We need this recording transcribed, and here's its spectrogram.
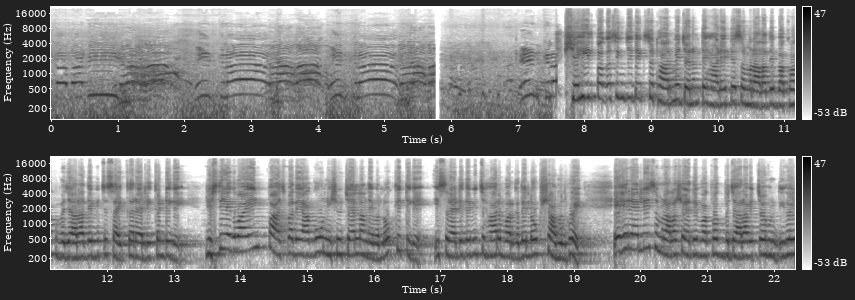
पार्टी इनकलाब इनकलाब इनकलाब ਸ਼ਹੀਦ ਭਗਤ ਸਿੰਘ ਜੀ ਦੇ 118ਵੇਂ ਜਨਮ ਦਿਹਾੜੇ ਤੇ ਸਮਰਾਲਾ ਦੇ ਵੱਖ-ਵੱਖ ਬਾਜ਼ਾਰਾਂ ਦੇ ਵਿੱਚ ਸਾਈਕਲ ਰੈਲੀ ਕੱਢੀ ਗਈ ਜਿਸ ਦੀ ਅਗਵਾਈ ਭਾਜਪਾ ਦੇ ਆਗੂ ਨਿਸ਼ੂ ਚਹਿਲਾਂ ਦੇ ਵੱਲੋਂ ਕੀਤੀ ਗਈ। ਇਸ ਰੈਲੀ ਦੇ ਵਿੱਚ ਹਰ ਵਰਗ ਦੇ ਲੋਕ ਸ਼ਾਮਲ ਹੋਏ। ਇਹ ਰੈਲੀ ਸਮਰਾਲਾ ਸ਼ਹਿਰ ਦੇ ਵੱਖ-ਵੱਖ ਬਾਜ਼ਾਰਾਂ ਵਿੱਚੋਂ ਹੁੰਦੀ ਹੋਈ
